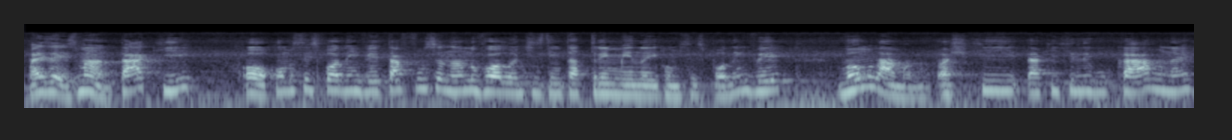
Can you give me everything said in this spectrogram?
Mas é isso, mano, tá aqui Ó, como vocês podem ver, tá funcionando, o volantezinho tá tremendo aí, como vocês podem ver. Vamos lá, mano. Acho que é aqui que liga o carro, né?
